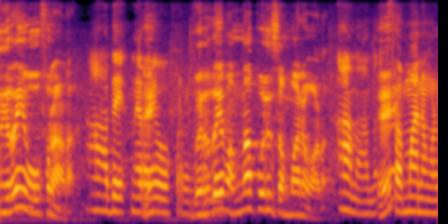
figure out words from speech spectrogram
നിറയെ ഓഫറാണ്. ആണ് അതെ നിറയെ ഓഫർ വെറുതെ വന്നാൽ പോലും സമ്മാനമാണ്. സമ്മാനങ്ങൾ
